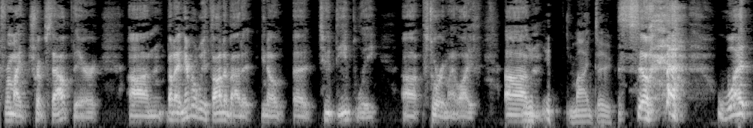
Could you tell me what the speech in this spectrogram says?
from my trips out there um, but I never really thought about it, you know, uh, too deeply. Uh, story of my life. Um, Mine too. So, what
